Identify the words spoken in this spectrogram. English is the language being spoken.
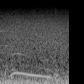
Woohoo!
